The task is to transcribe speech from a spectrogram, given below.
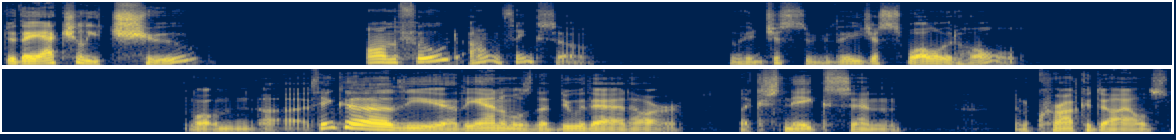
Do they actually chew on the food? I don't think so. They just they just swallow it whole. Well, I think uh, the uh, the animals that do that are like snakes and and crocodiles,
